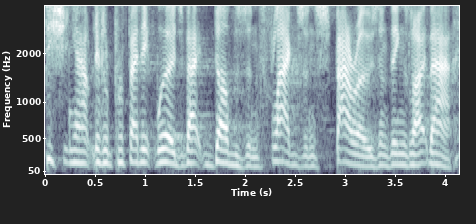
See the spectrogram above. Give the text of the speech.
dishing out little prophetic words about doves and flags and sparrows and things like that.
